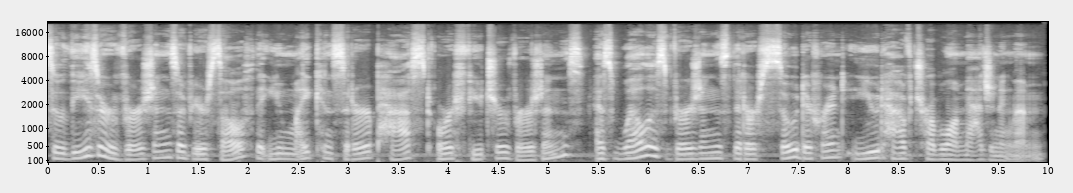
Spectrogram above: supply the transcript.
So these are versions of yourself that you might consider past or future versions, as well as versions that are so different you'd have trouble imagining them.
